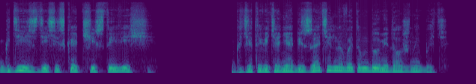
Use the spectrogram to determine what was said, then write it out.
Где здесь искать чистые вещи? Где-то ведь они обязательно в этом доме должны быть.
